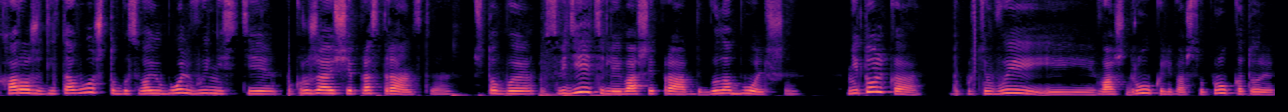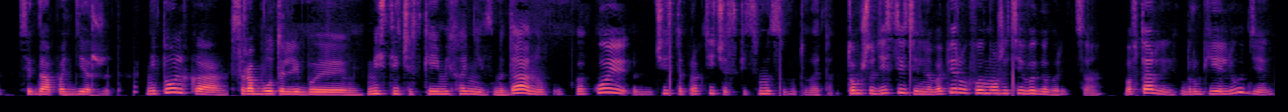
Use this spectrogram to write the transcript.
хороший для того, чтобы свою боль вынести в окружающее пространство, чтобы свидетелей вашей правды было больше. Не только, допустим, вы и ваш друг или ваш супруг, который всегда поддержит, не только сработали бы мистические механизмы, да, но какой чисто практический смысл вот в этом? В том, что действительно, во-первых, вы можете выговориться, во-вторых, другие люди,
